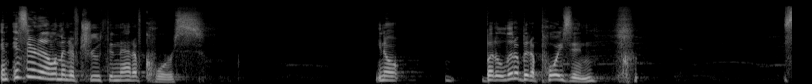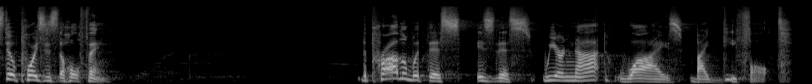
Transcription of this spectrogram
And is there an element of truth in that? Of course. You know, but a little bit of poison still poisons the whole thing. The problem with this is this we are not wise by default.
